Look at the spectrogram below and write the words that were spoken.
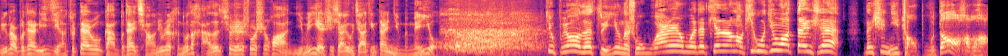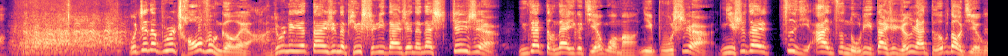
有点不太理解，就代入感不太强。就是很多的孩子，确实说实话，你们也是想有家庭，但是你们没有。就不要再嘴硬的说，我哎呀，我的天呐，老提我就要单身，那是你找不到，好不好？我真的不是嘲讽各位啊，就是那些单身的，凭实力单身的，那是真是。你在等待一个结果吗？你不是，你是在自己暗自努力，但是仍然得不到结果。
